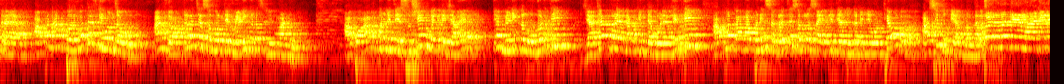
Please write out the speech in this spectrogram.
म्हणतात आपण हा पर्वतच घेऊन जाऊ आणि डॉक्टराच्या समोर ते मेडिकलच मांडू. आपोआप म्हणले ते सुशेल वैद्य जे आहेत. त्या मेडिकल उघडतील ज्या ज्या गोळ्या लागतील त्या गोळ्या घेतील. आपलं काम आपण हे सगळं ते सगळं साहित्य त्या ठिकाणी नेऊन ठेवावं. अशी बुद्धी हनुमंताला मांडले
